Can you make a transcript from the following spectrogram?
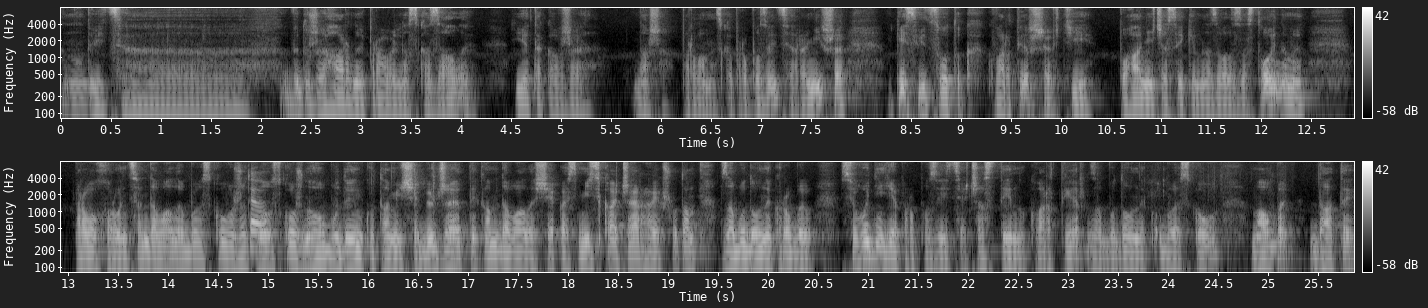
Ну, дивіться, е, ви дуже гарно і правильно сказали. Є така вже наша парламентська пропозиція. Раніше якийсь відсоток квартир ще в ті погані часи, які ми називали застойними, Правоохоронцям давали обов'язково житло Так. з кожного будинку, там іще бюджетникам давали, ще якась міська черга, якщо там забудовник робив. Сьогодні є пропозиція: частину квартир забудовник обов'язково мав би дати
